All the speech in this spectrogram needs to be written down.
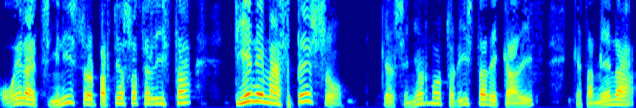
o era exministro del Partido Socialista, tiene más peso que el señor motorista de Cádiz, que también ha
